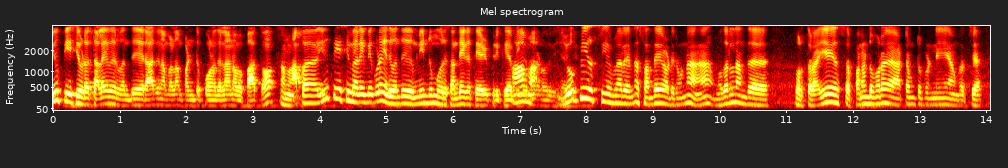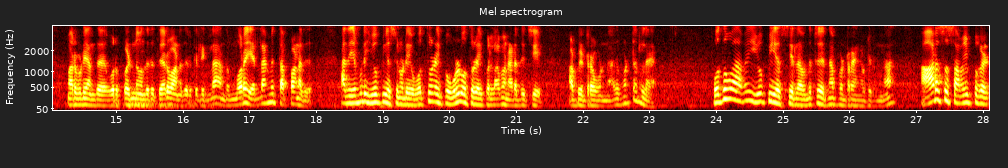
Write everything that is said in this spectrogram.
யூபிஎஸ்சியோட தலைவர் வந்து ராஜினாமாலாம் பண்ணிட்டு போனதெல்லாம் நம்ம பார்த்தோம். அப்போ யூபிஎஸ்சி மேலேயுமே கூட இது வந்து மீண்டும் ஒரு சந்தேகத்தை எழுப்பியிருக்கு ஒரு விஷயம். யூபிஎஸ்சி மேலே என்ன சந்தேகம் அப்படின்னோம்னா முதல்ல அந்த ஒருத்தர் ஐஏஎஸ் பன்னெண்டு முறை அட்டெம்ப்ட் பண்ணி அவங்க மறுபடியும் அந்த ஒரு பெண்ணு வந்துட்டு தேர்வானது இருக்கு இல்லைங்களா? அந்த முறை எல்லாமே தப்பானது. அது எப்படி யூபிஎஸ்சினுடைய ஒத்துழைப்பு உள் ஒத்துழைப்பு இல்லாமல் நடந்துச்சு அப்படின்ற ஒன்று அது மட்டும் இல்லை பொதுவாகவே யூபிஎஸ்சியில் வந்துட்டு என்ன பண்ணுறாங்க அப்படின்னா ஆர்எஸ்எஸ் அமைப்புகள்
